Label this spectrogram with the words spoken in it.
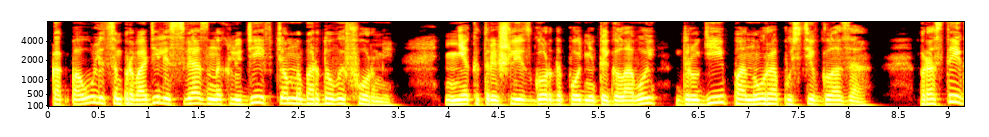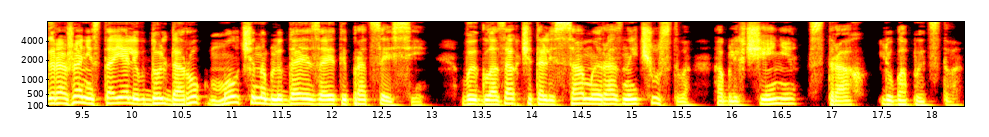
как по улицам проводили связанных людей в темно-бордовой форме. Некоторые шли с гордо поднятой головой, другие понуро опустив глаза. Простые горожане стояли вдоль дорог, молча наблюдая за этой процессией. В их глазах читались самые разные чувства – облегчение, страх, любопытство.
